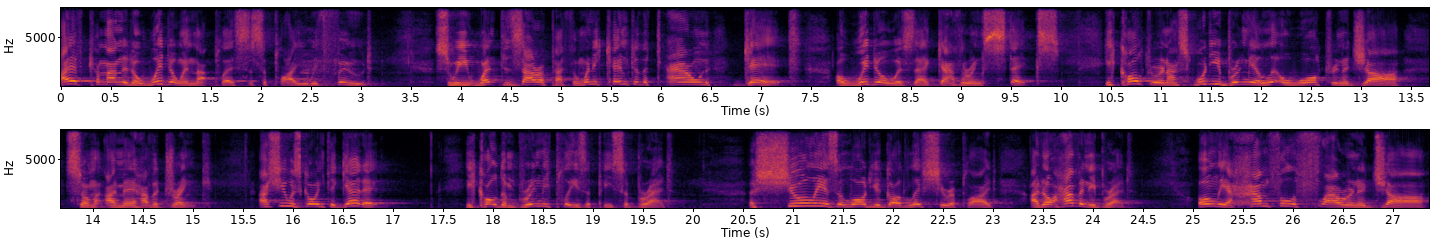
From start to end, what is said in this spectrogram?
I have commanded a widow in that place to supply you with food. So he went to Zarephath, and when he came to the town gate, a widow was there gathering sticks. He called her and asked, Would you bring me a little water in a jar so I may have a drink? As she was going to get it, He called them, Bring me, please, a piece of bread. As surely as the Lord your God lives, she replied, I don't have any bread, only a handful of flour in a jar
